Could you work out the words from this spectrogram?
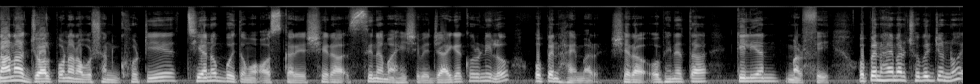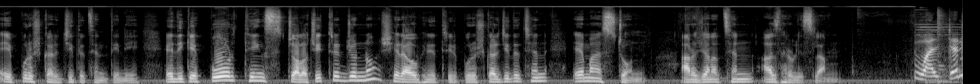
নানা জল্পনার অবসান ঘটিয়ে ছিয়ানব্বইতম অস্কারে সেরা সিনেমা হিসেবে জায়গা করে নিল ওপেনহাইমার সেরা অভিনেতা কিলিয়ান মার্ফি। ওপেনহাইমার ছবির জন্য এই পুরস্কার জিতেছেন তিনি। এদিকে পোর থিংস চলচ্চিত্রের জন্য সেরা অভিনেত্রীর পুরস্কার জিতেছেন এমা স্টোন। আরও জানাচ্ছেন আজহারুল ইসলাম। ওয়ালটন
